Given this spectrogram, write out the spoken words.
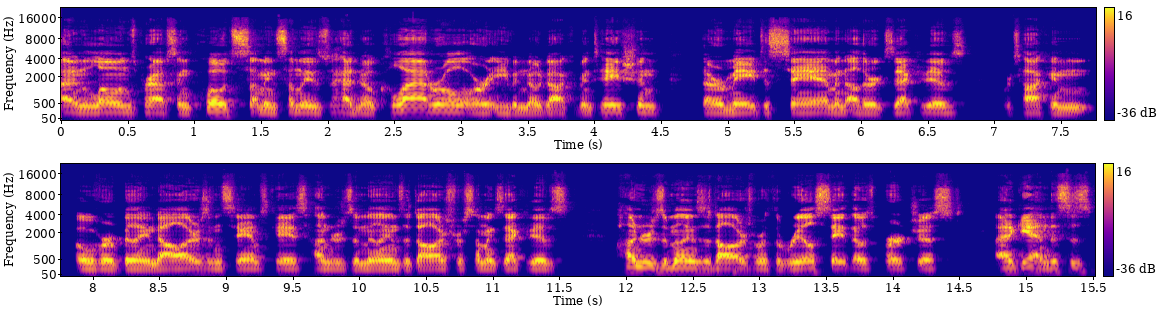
and loans perhaps in quotes. I mean, some of these had no collateral or even no documentation that were made to Sam and other executives we're talking over a billion dollars in Sam's case, hundreds of millions of dollars for some executives, hundreds of millions of dollars worth of real estate that was purchased. Again, this is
